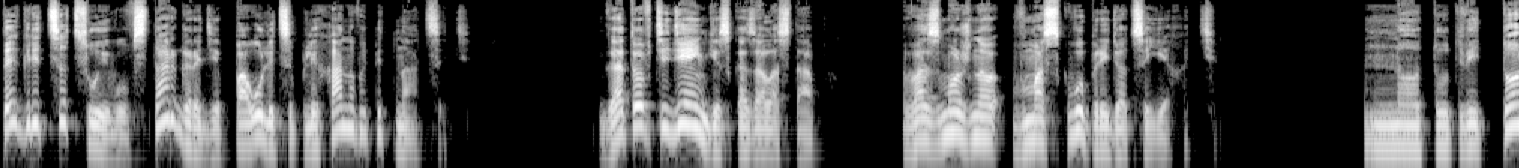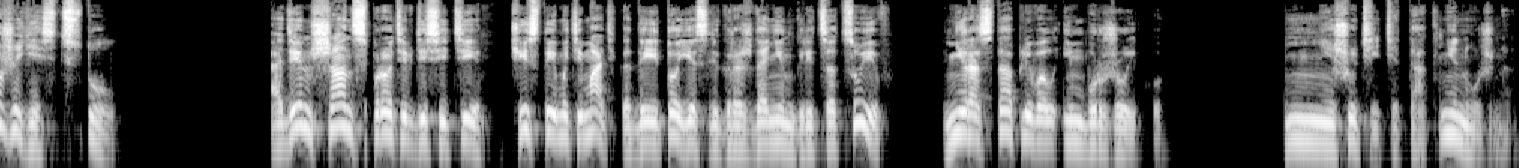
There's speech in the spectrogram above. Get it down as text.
Тегри Цацуеву в Старгороде по улице Плеханова, 15. «Готовьте деньги», — сказал Остап. «Возможно, в Москву придется ехать». «Но тут ведь тоже есть стул». «Один шанс против десяти. Чистая математика, да и то, если гражданин Грицацуев не растапливал им буржуйку. Не шутите так, не нужно.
